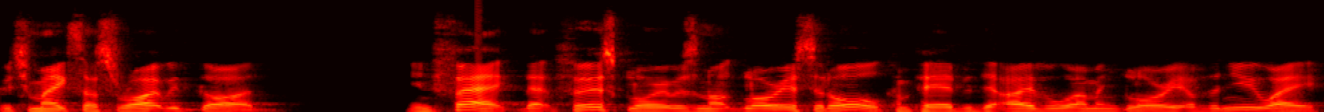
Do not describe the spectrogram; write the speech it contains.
which makes us right with God? In fact, that first glory was not glorious at all compared with the overwhelming glory of the new way.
